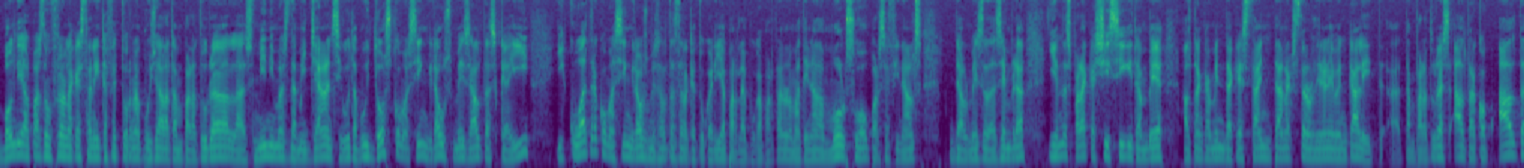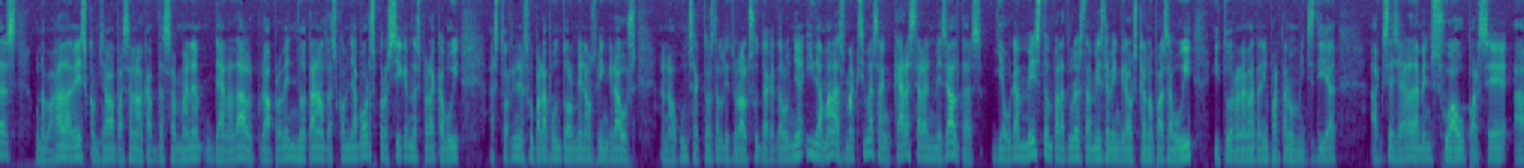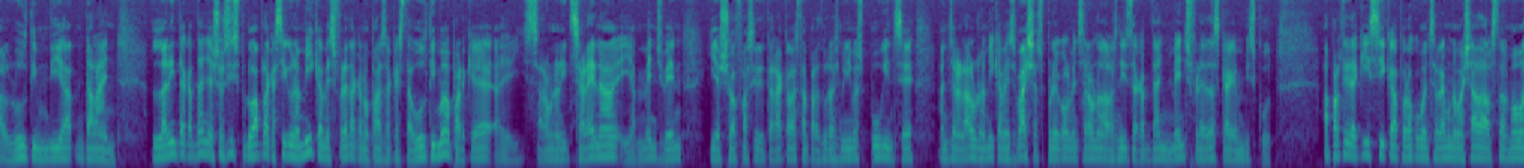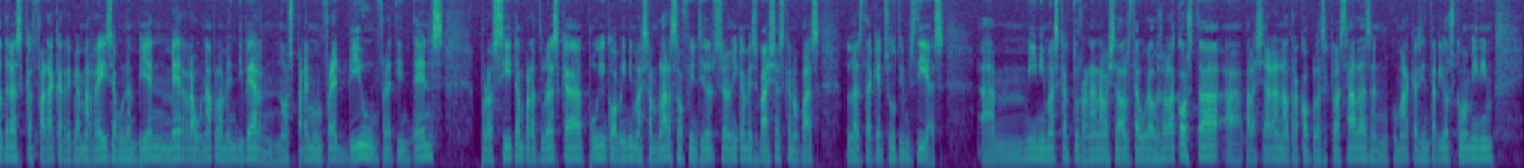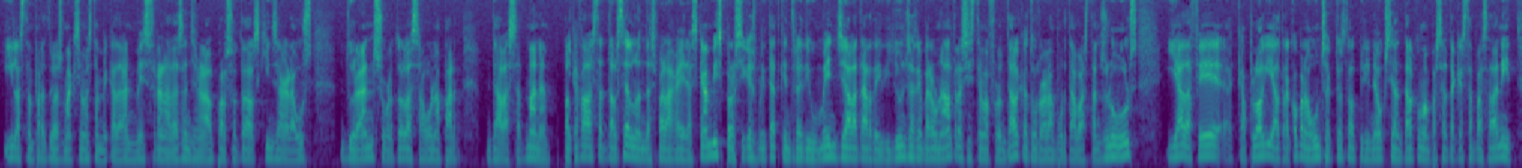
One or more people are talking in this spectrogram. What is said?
Bon dia. El pas d'un front aquesta nit ha fet tornar a pujar la temperatura. Les mínimes de mitjana han sigut avui 2,5 graus més altes que ahir i 4,5 graus més altes del que tocaria per l'època. Per tant, una matinada molt suau per ser finals del mes de desembre i hem d'esperar que així sigui també el tancament d'aquest any tan extraordinàriament càlid. Eh, temperatures altre cop altes, una vegada més, com ja va passar al cap de setmana de Nadal. Probablement no tan altes com llavors, però sí que hem d'esperar que avui es tornin a superar puntualment els 20 graus en alguns sectors de del litoral sud de Catalunya i demà les màximes encara seran més altes. Hi haurà més temperatures de més de 20 graus que no pas avui i tornarem a tenir, per tant, un migdia exageradament suau per ser l'últim dia de l'any. La nit de cap d'any, això sí, és probable que sigui una mica més freda que no pas aquesta última, perquè eh, serà una nit serena i amb menys vent, i això facilitarà que les temperatures mínimes puguin ser, en general, una mica més baixes, però igualment serà una de les nits de cap d'any menys fredes que haguem viscut. A partir d'aquí sí que però començarem una baixada dels termòmetres que farà que arribem a Reis amb un ambient més raonablement d'hivern. No esperem un fred viu, un fred intens, però sí temperatures que puguin com a mínim assemblar-se o fins i tot ser una mica més baixes que no pas les d'aquests últims dies eh, mínimes que tornaran a baixar dels 10 graus a la costa, apareixeran altre cop les glaçades en comarques interiors com a mínim i les temperatures màximes també quedaran més frenades en general per sota dels 15 graus durant sobretot la segona part de la setmana. Pel que fa a l'estat del cel no hem d'esperar gaires canvis, però sí que és veritat que entre diumenge a la tarda i dilluns arribarà un altre sistema frontal que tornarà a portar bastants núvols i ha de fer que plogui altre cop en alguns sectors del Pirineu Occidental com ha passat aquesta passada nit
